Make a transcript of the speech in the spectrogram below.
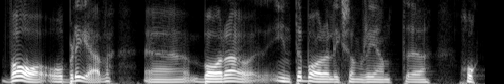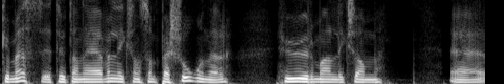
var och blev. Eh, bara, inte bara liksom rent eh, hockeymässigt utan även liksom som personer. Hur man liksom eh,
